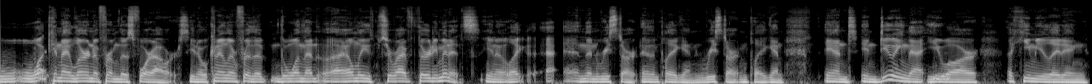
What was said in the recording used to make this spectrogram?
what can I learn from those four hours? You know, what can I learn for the the one that I only survived thirty minutes? You know, like and then restart and then play again and restart and play again. And in doing that, you mm-hmm. are accumulating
